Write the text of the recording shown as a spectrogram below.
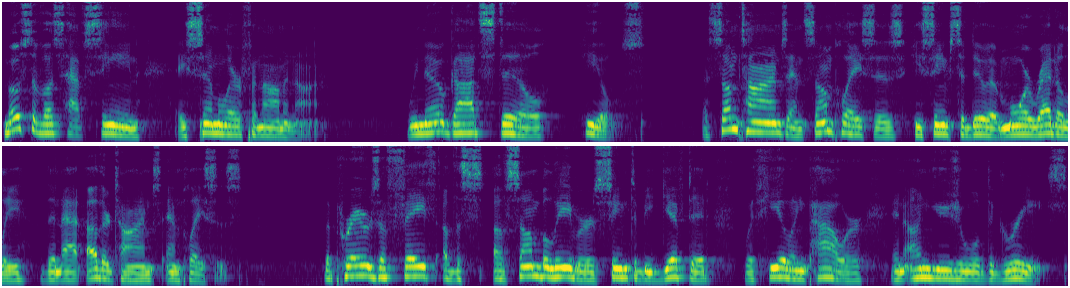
Most of us have seen a similar phenomenon. We know God still heals. Sometimes and some places, he seems to do it more readily than at other times and places. The prayers of faith of, the, of some believers seem to be gifted with healing power in unusual degrees.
